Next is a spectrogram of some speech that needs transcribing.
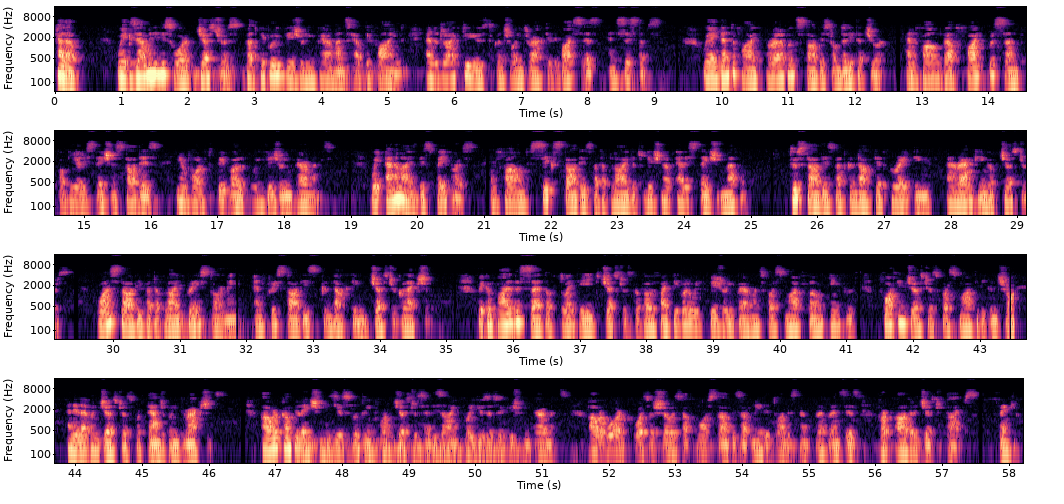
Hello! We examined this word gestures that people with visual impairments have defined and would like to use to control interactive devices and systems. We identified relevant studies from the literature and found that 5% of the elicitation studies involved people with visual impairments. We analyzed these papers and found six studies that applied the traditional elicitation method, two studies that conducted rating and ranking of gestures, one study that applied brainstorming, and three studies conducting gesture collection. We compiled a set of 28 gestures proposed by people with visual impairments for smartphone input, 14 gestures for smart TV control, and 11 gestures for tangible interactions. Our compilation is useful to inform gestures are design for users with visual impairments. Our work also shows that more studies are needed to understand preferences for other gesture types. Thank you.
